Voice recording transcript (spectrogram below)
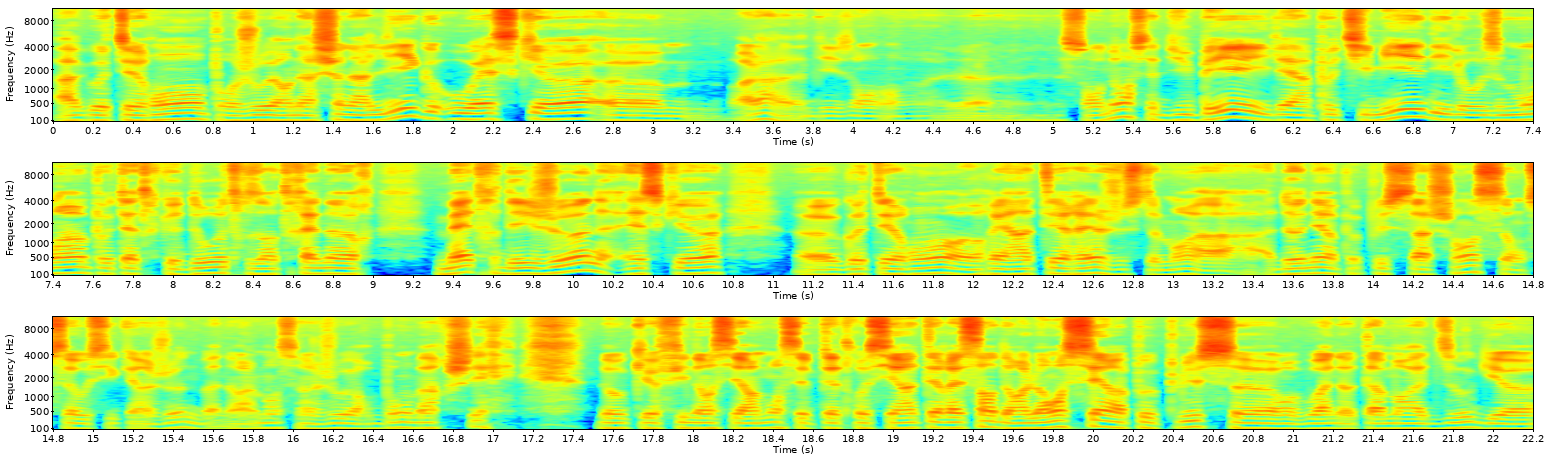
à Gauthieron, pour jouer en National League Ou est-ce que, euh, voilà, disons, son nom c'est Dubé, il est un peu timide, il ose moins peut-être que d'autres entraîneurs mettre des jeunes. Est-ce que euh, aurait intérêt justement à, donner un peu plus sa chance? On sait aussi qu'un jeune, bah, normalement c'est un joueur bon marché, donc euh, financièrement c'est peut-être aussi intéressant d'en lancer un peu plus. Euh, on voit notamment à Zug euh,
